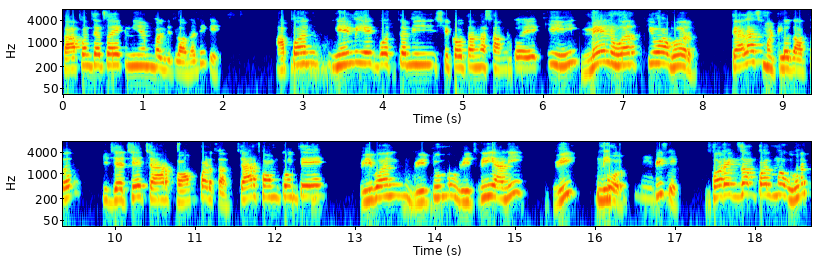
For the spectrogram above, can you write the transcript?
तर आपण त्याचा एक नियम बघितला होता ठीक आहे. आपण नेहमी एक गोष्ट मी शिकवताना सांगतोय की मेन वर्ब किंवा वर्ब त्यालाच म्हटलं जातं की ज्याचे चार फॉर्म पडतात. चार फॉर्म कोणते? V one V two V three आणि व्ही फोर ठीक आहे? फॉर एक्झाम्पल मग वर्क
